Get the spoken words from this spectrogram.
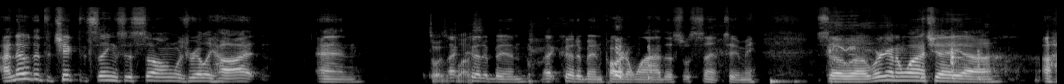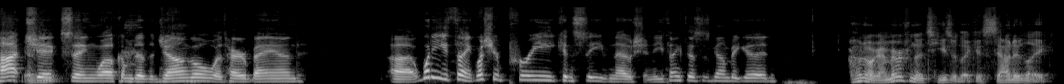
I know that the chick that sings this song was really hot, and that could have been that could have been part of why this was sent to me. So uh, we're gonna watch a uh, a hot chick sing "Welcome to the Jungle" with her band. Uh, what do you think? What's your preconceived notion? Do you think this is gonna be good? I don't know. I remember from the teaser, like it sounded like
